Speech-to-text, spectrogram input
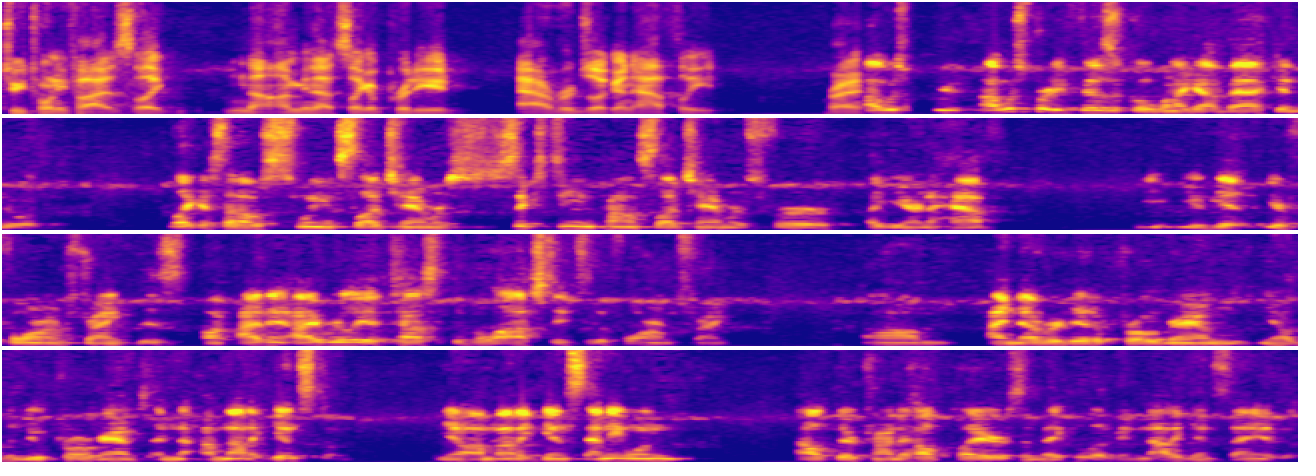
225 is like not. I mean, that's like a pretty average looking athlete, right? I was I was pretty physical when I got back into it. Like I said, I was swinging sledgehammers, 16 pound sledgehammers for a year and a half. You, you get your forearm strength is. I didn't. I really attest the velocity to the forearm strength. Um, I never did a program, you know, the new programs, and I'm not against them. You know, I'm not against anyone out there trying to help players and make a living. Not against any of it.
